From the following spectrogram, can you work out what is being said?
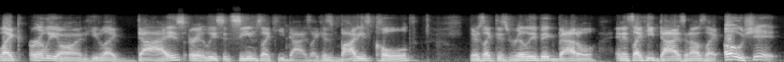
Like early on, he like dies, or at least it seems like he dies. Like his body's cold. There's like this really big battle, and it's like he dies, and I was like, oh shit,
